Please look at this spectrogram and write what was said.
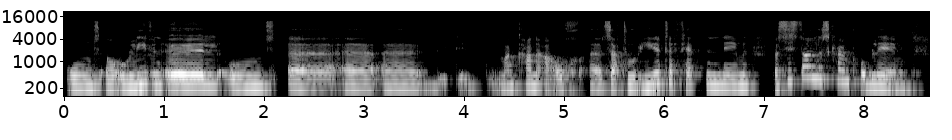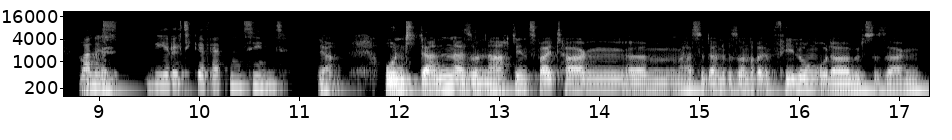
und äh, Olivenöl und äh, äh, äh man kann auch äh, saturierte Fetten nehmen. Das ist alles kein Problem, wenn okay. es die richtigen Fetten sind. Ja, und dann, also nach den zwei Tagen, ähm, hast du da eine besondere Empfehlung oder würdest du sagen,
